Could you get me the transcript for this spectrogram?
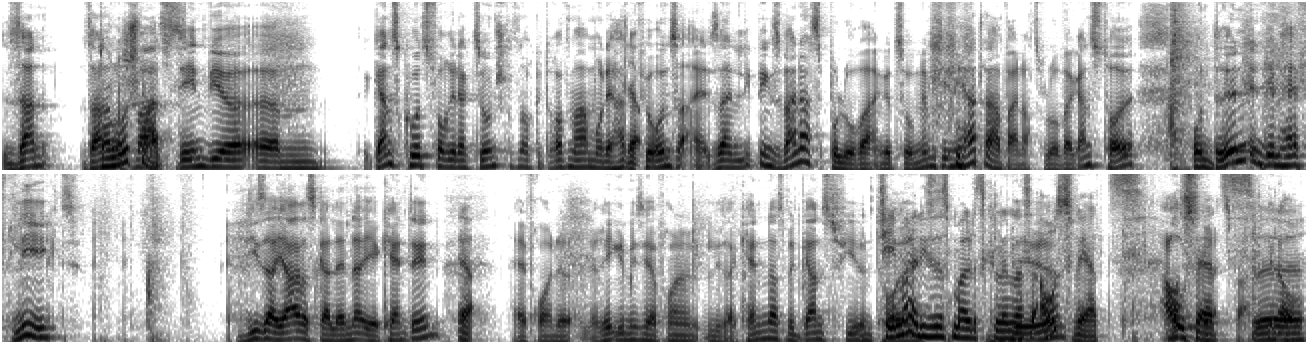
San, Sandro Schwarz, den wir ähm, ganz kurz vor Redaktionsschluss noch getroffen haben. Und er hat Ja. für uns ein- seinen Lieblings-Weihnachtspullover angezogen, nämlich den Hertha-Weihnachtspullover. Ganz toll. Und drin in dem Heft liegt dieser Jahreskalender, ihr kennt den. Ja. Hey, Freunde, regelmäßiger Freunde Leser kennen das mit ganz vielen tollen Thema dieses Mal des Kalenders Bilder. auswärts. Auswärts, äh, genau.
